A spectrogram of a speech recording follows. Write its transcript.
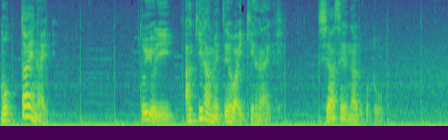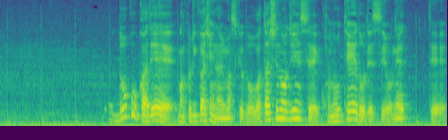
もったいないというより諦めてはいけない。幸せになることを。どこかで、まあ、繰り返しになりますけど私の人生この程度ですよねって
